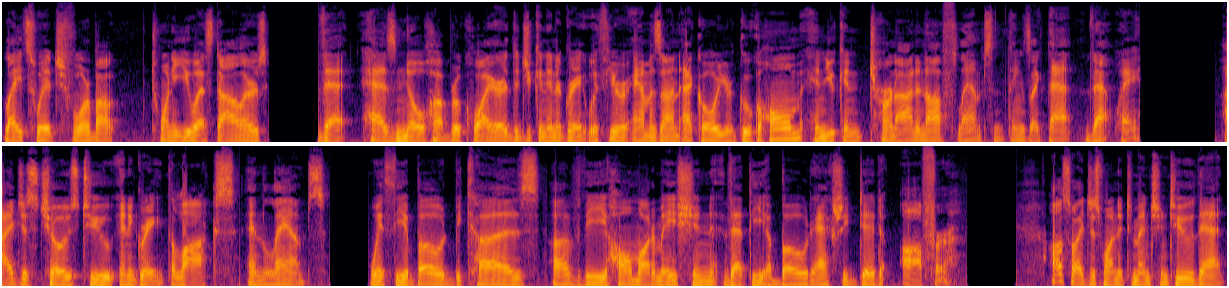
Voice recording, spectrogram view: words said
light switch for about 20 US dollars that has no hub required that you can integrate with your Amazon Echo or your Google Home and you can turn on and off lamps and things like that that way. I just chose to integrate the locks and lamps with the abode because of the home automation that the abode actually did offer. Also, I just wanted to mention too that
